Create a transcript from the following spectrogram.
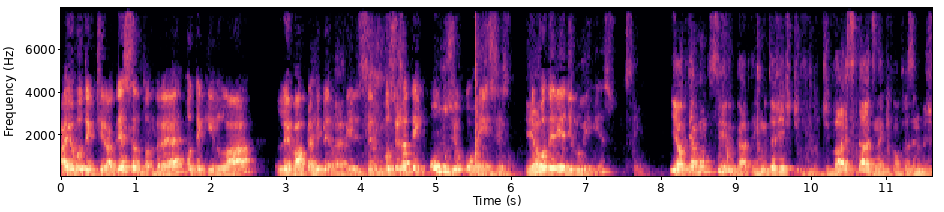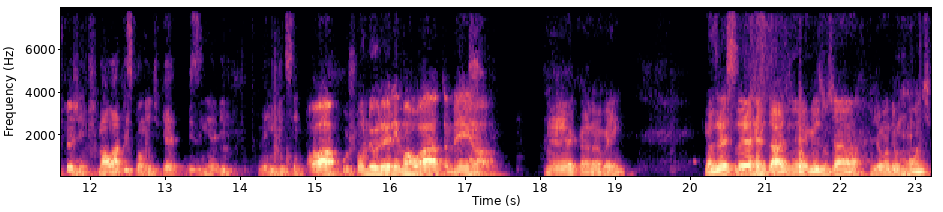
Aí eu vou ter que tirar de Santo André, vou ter que ir lá, levar para Ribeirão É. Pires, sendo que você já tem 11 ocorrências. E não eu- poderia diluir isso? Sim. E é o que tem acontecido, cara. Tem muita gente de, de várias cidades, né, que vão trazendo bicho pra gente. Mauá, principalmente, que é vizinha ali, vem, vem sempre. Ó, puxão de orelha em Mauá também, ó. É, caramba, hein? Mas essa daí é a realidade, né? Eu mesmo já, já mandei um monte.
